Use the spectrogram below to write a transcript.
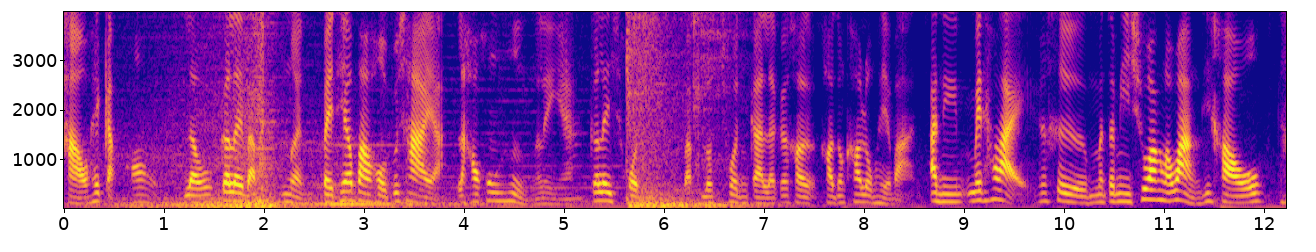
เขาให้กลับห้อง แล้วก็เลยแบบเหมือนไปเที่ยวบาร์โฮสผู้ชายอะ แล้วเขาคงหึงอะไรเงี้ย ก็เลยชน แบบรถชนกันแล้วก็เขาเขาต้องเข้าโรงพยาบาล อันนี้ไม่เท่าไหร่ก็คือมันจะมีช่วงระหว่างที่เขา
